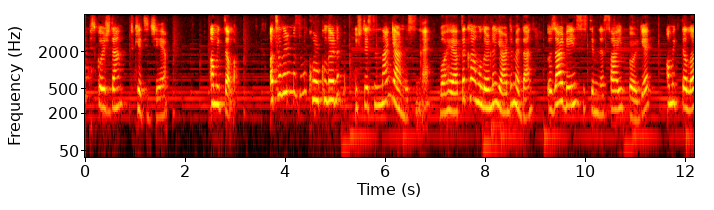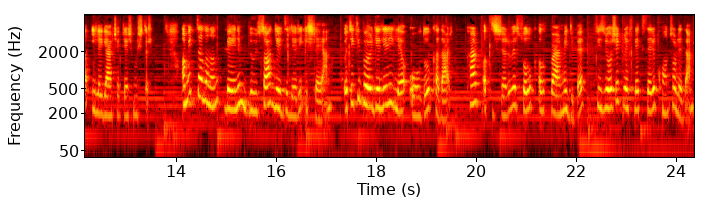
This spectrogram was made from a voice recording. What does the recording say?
Temel psikolojiden tüketiciye. Amigdala. Atalarımızın korkularının üstesinden gelmesine ve hayatta kalmalarına yardım eden özel beyin sistemine sahip bölge amigdala ile gerçekleşmiştir. Amigdalanın beynin duysal girdileri işleyen öteki bölgeleriyle olduğu kadar kalp atışları ve soluk alıp verme gibi fizyolojik refleksleri kontrol eden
